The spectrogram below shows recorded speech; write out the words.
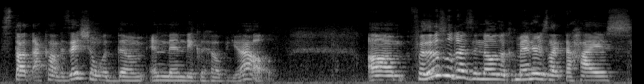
start that conversation with them and then they could help you out. Um, for those who doesn't know the commander is like the highest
